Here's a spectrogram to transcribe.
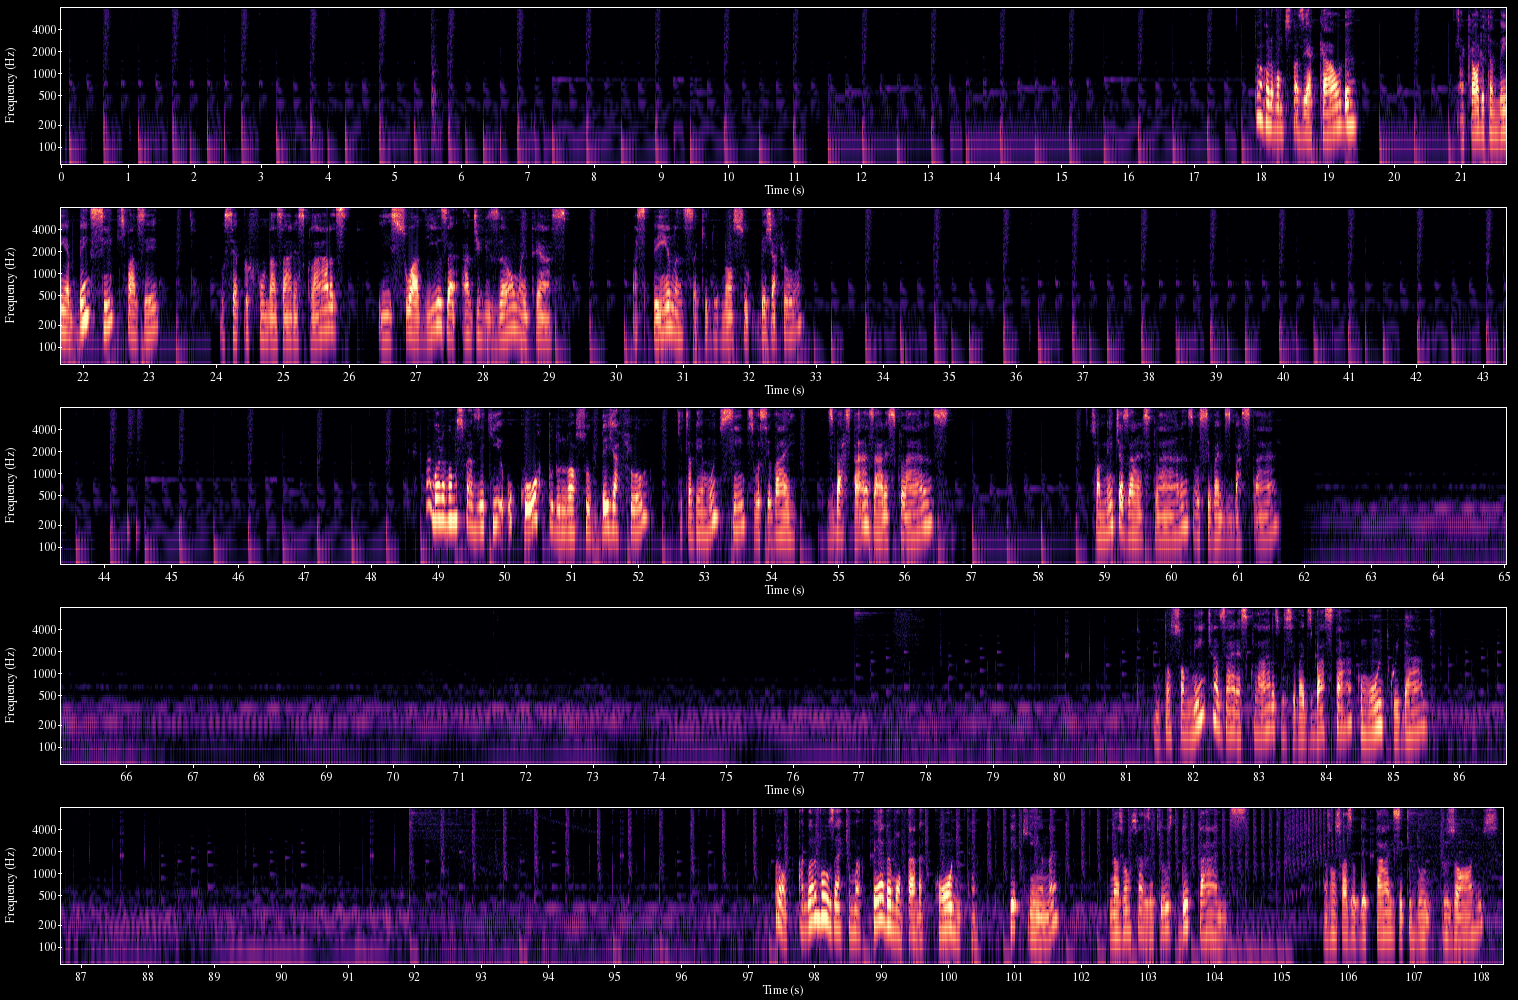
Agora vamos fazer a cauda. A cauda também é bem simples fazer. Você aprofunda as áreas claras e suaviza a divisão entre as, as penas aqui do nosso beija-flor. Agora vamos fazer aqui o corpo do nosso beija-flor, que também é muito simples. Você vai desbastar as áreas claras. Somente as áreas claras você vai desbastar. Então, somente as áreas claras você vai desbastar com muito cuidado. Pronto, agora eu vou usar aqui uma pedra montada cônica pequena, que nós vamos fazer aqui os detalhes. Nós vamos fazer os detalhes aqui do, dos olhos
